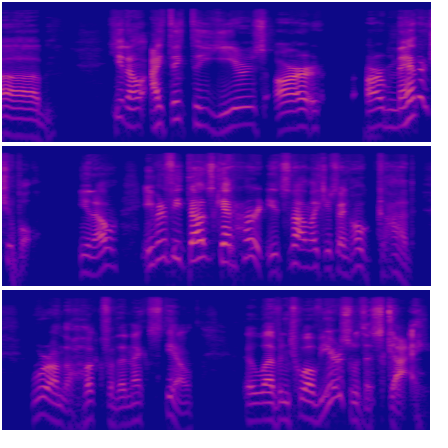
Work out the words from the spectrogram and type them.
um, you know, I think the years are are manageable. You know, even if he does get hurt, it's not like you're saying, "Oh God, we're on the hook for the next," you know, 11, 12 years with this guy.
